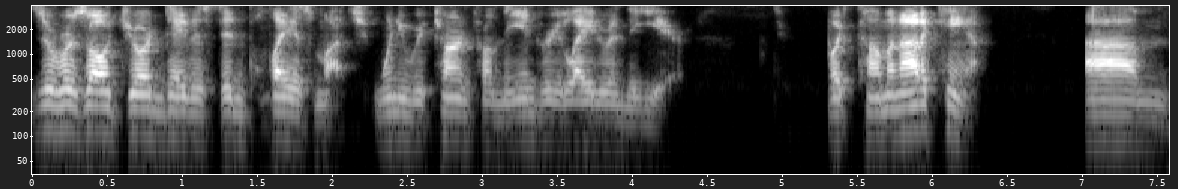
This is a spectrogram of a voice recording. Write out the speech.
As a result, Jordan Davis didn't play as much when he returned from the injury later in the year. But coming out of camp, um,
